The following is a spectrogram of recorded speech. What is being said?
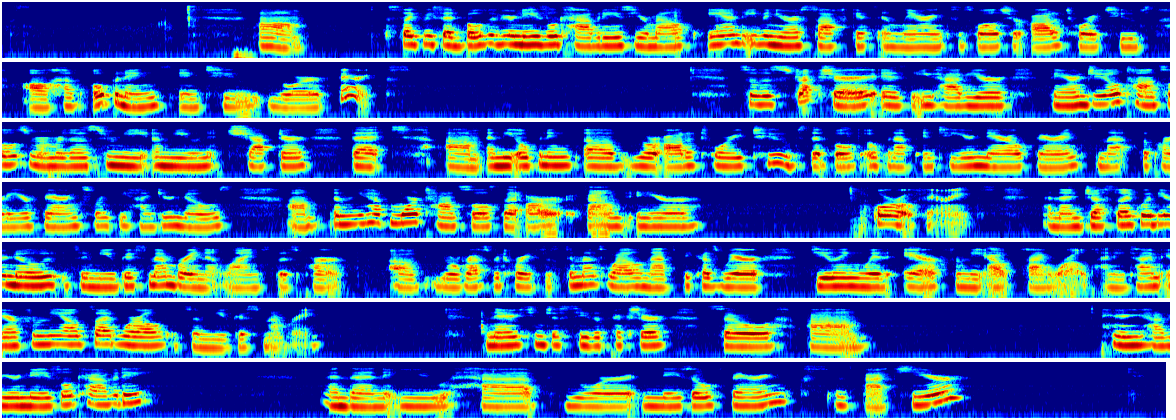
Um, like we said, both of your nasal cavities, your mouth, and even your esophagus and larynx, as well as your auditory tubes, all have openings into your pharynx. So the structure is that you have your pharyngeal tonsils, remember those from the immune chapter, that um, and the openings of your auditory tubes that both open up into your nasopharynx, and that's the part of your pharynx right behind your nose. Um, and then you have more tonsils that are found in your oropharynx. And then just like with your nose, it's a mucous membrane that lines this part of your respiratory system as well, and that's because we're dealing with air from the outside world. Anytime air from the outside world, it's a mucous membrane. And there you can just see the picture. So um, here you have your nasal cavity, and then you have your nasopharynx is back here.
